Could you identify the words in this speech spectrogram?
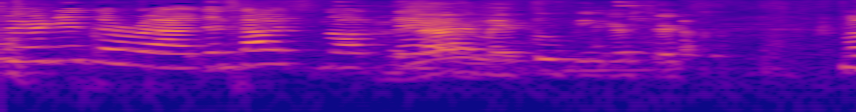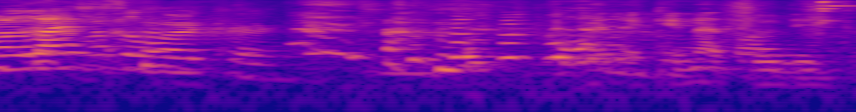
turn it around and now it's not Wala, there. may two fingers are... My life as a worker. I cannot do this.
